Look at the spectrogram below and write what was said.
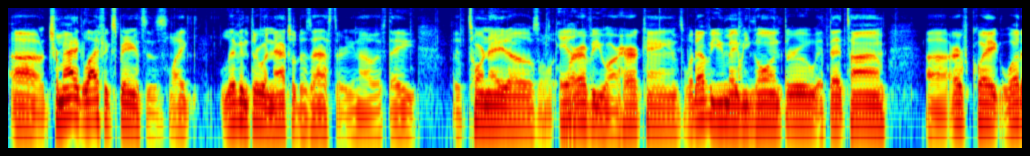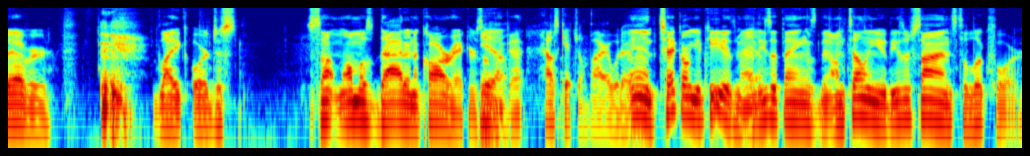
Uh, traumatic life experiences, like living through a natural disaster. You know, if they if tornadoes or Yep. wherever you are, hurricanes, whatever you may be going through at that time, uh, earthquake, whatever, like or just something almost died in a car wreck or something yeah. like that. House catch on fire, or whatever. And check on your kids, man. Yeah. These are things that I'm telling you, these are signs to look for.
